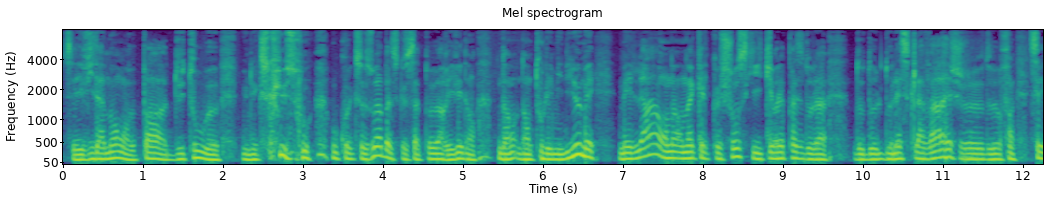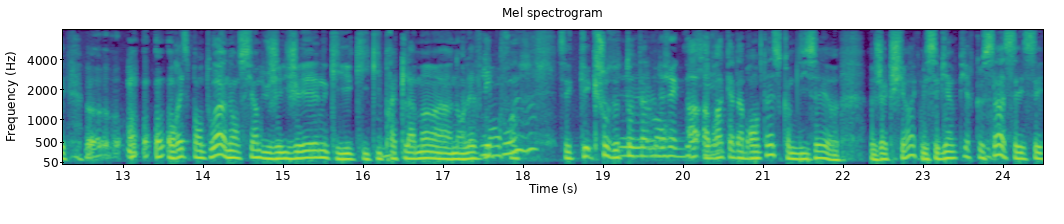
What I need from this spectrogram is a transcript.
c'est évidemment euh, pas du tout euh, une excuse ou, quoi que ce soit, parce que ça peut arriver dans, dans, tous les milieux. Mais, mais là, on a, on a quelque chose qui, qui relève presque de la de, de, l'esclavage. Euh, de, enfin, c'est on, on, reste pantois, un ancien du GIGN qui, qui, qui prête la main à un enlèvement. c'est quelque chose de, totalement abracadabrantesque, comme disait Jacques Chirac. Mais c'est bien pire que ça. C'est, c'est,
